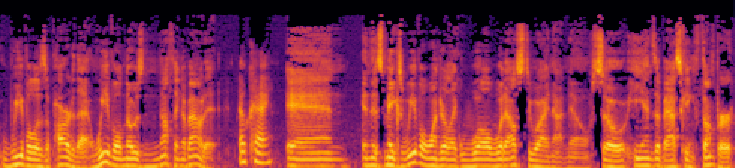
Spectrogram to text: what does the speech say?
Weevil is a part of that. and Weevil knows nothing about it Okay. and and this makes Weevil wonder, like, well, what else do I not know? So he ends up asking Thumper,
